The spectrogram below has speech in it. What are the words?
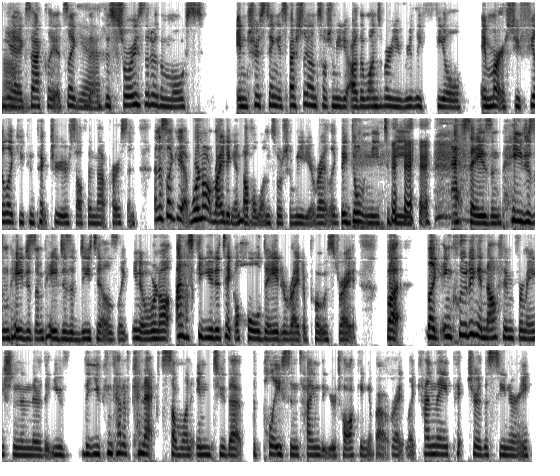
Yeah, um, exactly. It's like yeah. the, the stories that are the most interesting, especially on social media, are the ones where you really feel immersed. You feel like you can picture yourself in that person. And it's like, yeah, we're not writing a novel on social media, right? Like they don't need to be essays and pages and pages and pages of details. Like, you know, we're not asking you to take a whole day to write a post, right? But like including enough information in there that you've that you can kind of connect someone into that the place and time that you're talking about right? Like can they picture the scenery?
